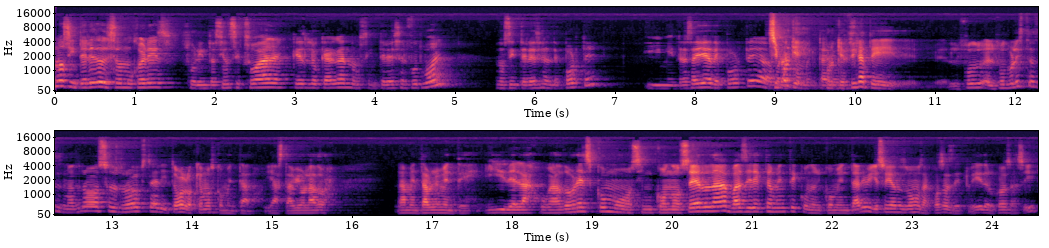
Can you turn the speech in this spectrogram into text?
nos interesa si son mujeres, su orientación sexual, qué es lo que hagan, nos interesa el fútbol, nos interesa el deporte, y mientras haya deporte, habrá sí, porque, porque fíjate, el, el futbolista es desmadroso, es rockstar y todo lo que hemos comentado, y hasta violador lamentablemente. Y de la jugadora es como sin conocerla, vas directamente con el comentario y eso ya nos vamos a cosas de Twitter cosas así,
